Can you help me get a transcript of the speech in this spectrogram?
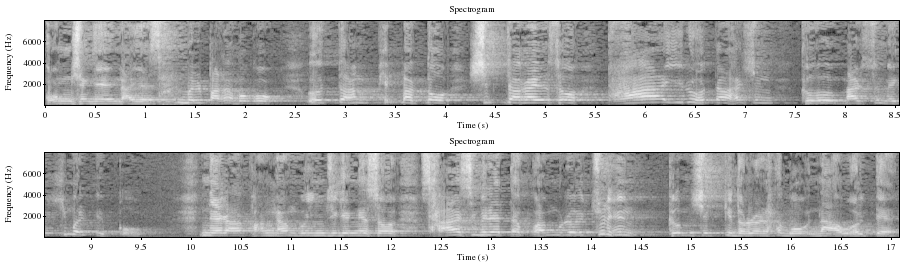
공생의 나의 삶을 바라보고 어떠한 핍박도 십자가에서 다 이루었다 하신 그 말씀에 힘을 입고 내가 광야무 인지경에서 40일의 떡과 물을 줄인 금식 기도를 하고 나올 때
